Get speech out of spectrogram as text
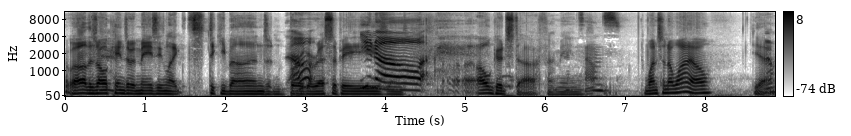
well, there's all kinds of amazing like sticky buns and burger Oh, recipes. You know, all good stuff. I mean, sounds. Once in a while, yeah. Yeah.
